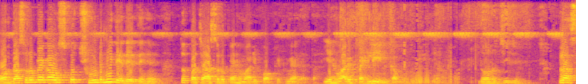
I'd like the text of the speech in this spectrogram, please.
और दस रुपए का उसको छूट भी दे देते हैं तो पचास रुपए हमारी पॉकेट में आ जाता है। ये हमारी पहली इनकम होती है। दोनों चीज़ें। प्लस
